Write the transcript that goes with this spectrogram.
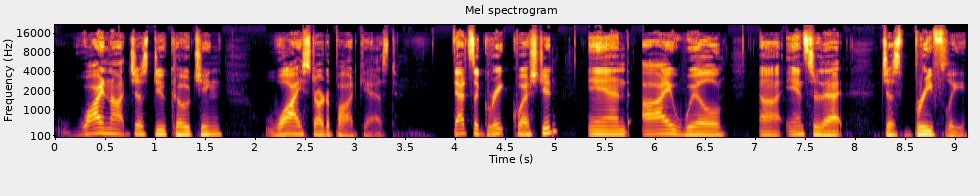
why not just do coaching? Why start a podcast? That's a great question, and I will uh, answer that just briefly.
